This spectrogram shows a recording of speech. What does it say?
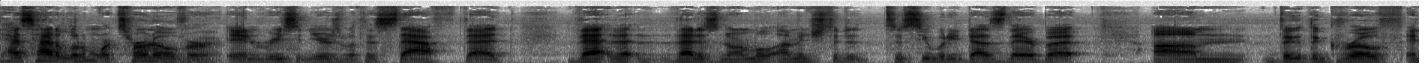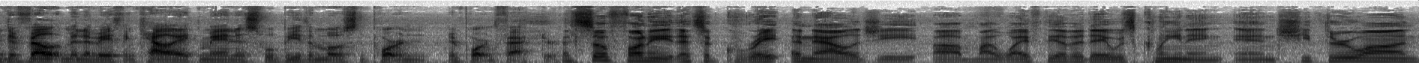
has had a little more turnover in recent years with his staff that that that, that is normal. I'm interested to, to see what he does there, but um, the the growth and development of Ethan Kaliakmanis will be the most important important factor. That's so funny. That's a great analogy. Uh, my wife the other day was cleaning and she threw on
